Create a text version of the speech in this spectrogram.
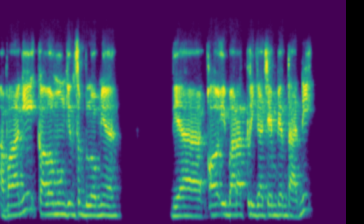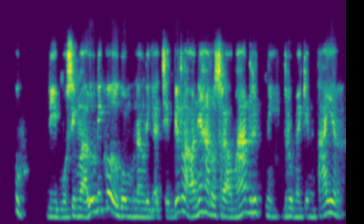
Apalagi kalau mungkin sebelumnya dia kalau ibarat Liga Champion tadi uh di musim lalu nih kalau gue menang Liga Champion lawannya harus Real Madrid nih Drew McIntyre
